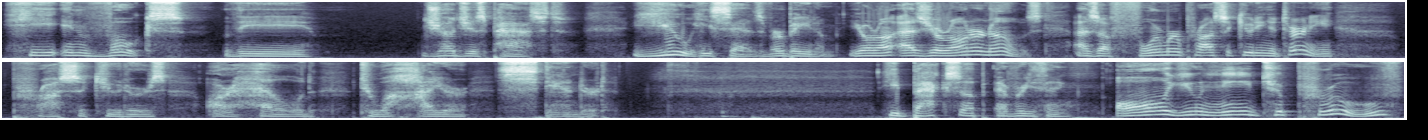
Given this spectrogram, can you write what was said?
he invokes the judge's past. You, he says verbatim, your, as your honor knows, as a former prosecuting attorney, prosecutors are held to a higher standard. He backs up everything. All you need to prove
